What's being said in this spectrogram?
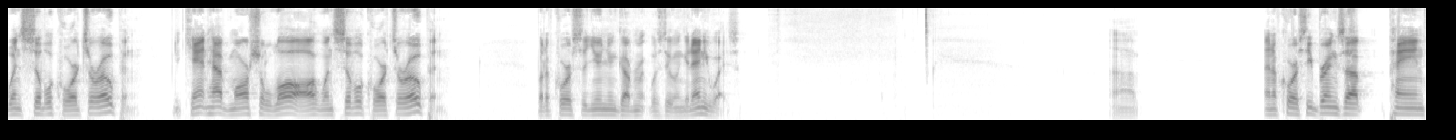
when civil courts are open. You can't have martial law when civil courts are open. But of course, the Union government was doing it anyways. Uh, and of course, he brings up Payne,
